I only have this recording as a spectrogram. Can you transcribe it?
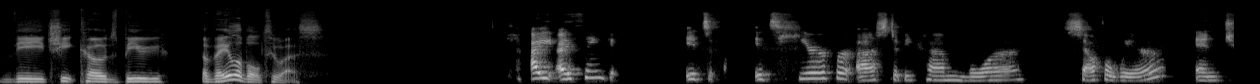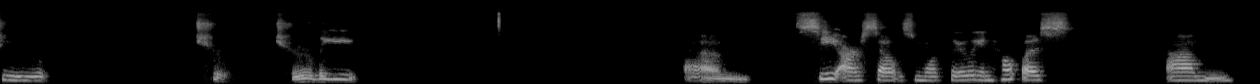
the cheat codes be available to us? I I think it's it's here for us to become more self-aware and to tr- truly um, see ourselves more clearly and help us um,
